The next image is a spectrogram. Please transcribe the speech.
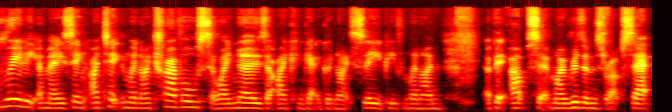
really amazing. I take them when I travel, so I know that I can get a good night's sleep, even when I'm a bit upset. My rhythms are upset.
